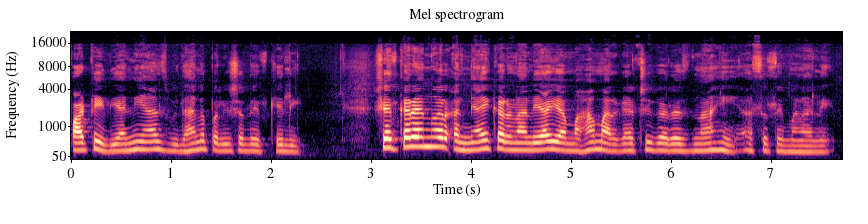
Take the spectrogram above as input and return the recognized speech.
पाटील यांनी आज विधान परिषदेत केली. शेतकऱ्यांवर अन्याय करणाऱ्या या महामार्गाची गरज नाही असं ते म्हणाले.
